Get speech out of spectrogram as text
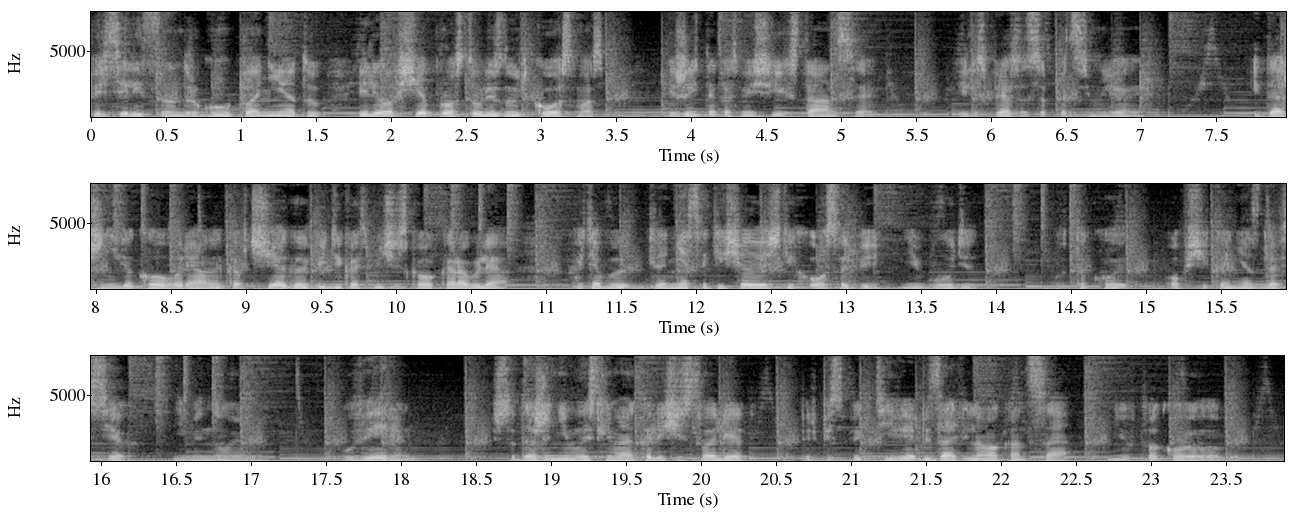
переселиться на другую планету или вообще просто улизнуть в космос и жить на космических станциях или спрятаться под землей. И даже никакого варианта ковчега в виде космического корабля, хотя бы для нескольких человеческих особей, не будет. Вот такой общий конец для всех, неминуемый. Уверен, что даже немыслимое количество лет при перспективе обязательного конца не успокоило бы.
